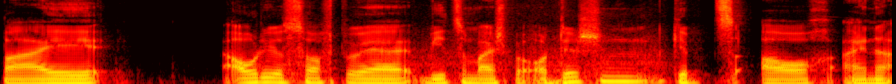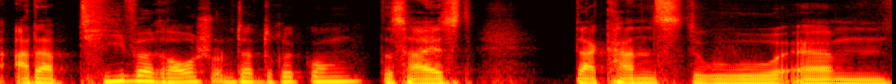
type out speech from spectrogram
Bei Audiosoftware wie zum Beispiel Audition gibt es auch eine adaptive Rauschunterdrückung. Das heißt, da kannst du ähm,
